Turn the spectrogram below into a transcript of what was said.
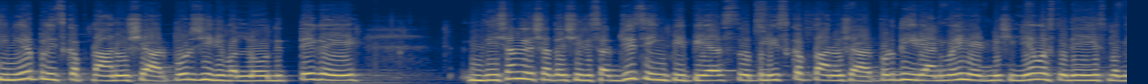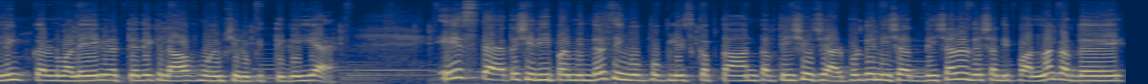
senior police ਕਪਤਾਨ ਹੁਸ਼ਿਆਰਪੁਰ ਸ਼੍ਰੀ ਵੱਲੋਂ ਦਿੱਤੇ ਗਏ ਦਿਸ਼ਾ ਨਿਰਦੇਸ਼ਾਂ ਤੇ ਸ਼੍ਰੀ ਸਰਬਜੀਤ ਸਿੰਘ ਪੀਪੀਐਸ ਪੁਲਿਸ ਕਪਤਾਨ ਹੁਸ਼ਿਆਰਪੁਰ ਦੀ ਰਹਿਨੁਮਾਈ ਹੇਠ ਨਸ਼ੀਲੀਆਂ ਵਸਤੂ ਦੀ ਸਮਗਲਿੰਗ ਕਰਨ ਵਾਲੇ ਵਿਅਕਤੀਆਂ ਦੇ ਖਿਲਾਫ ਮੁਹਿੰਮ ਸ਼ੁਰੂ ਕੀਤੀ ਗਈ ਹੈ। ਇਸ ਤਹਿਤ ਸ਼੍ਰੀ ਪਰਮਿੰਦਰ ਸਿੰਘ ਉਪ ਪੁਲਿਸ ਕਪਤਾਨ ਤਫਤੀਸ਼ ਹੁਸ਼ਿਆਰਪੁਰ ਦੇ ਨਿਸ਼ਾ ਦਿਸ਼ਾ ਨਿਰਦੇਸ਼ਾਂ ਦੀ ਪਾਲਣਾ ਕਰਦੇ ਹੋਏ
